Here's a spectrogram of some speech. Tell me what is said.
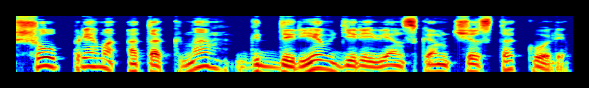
шел прямо от окна к дыре в деревенском частоколе.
